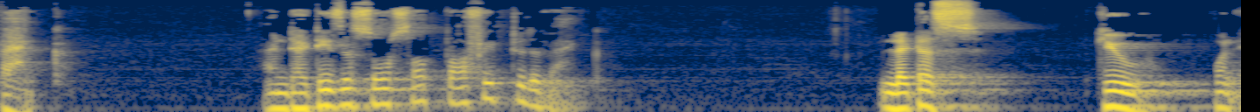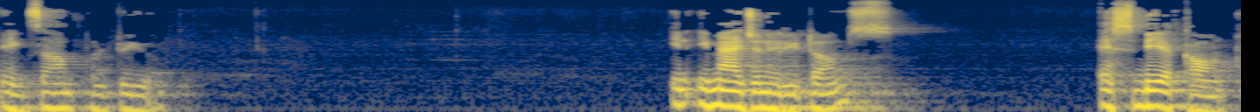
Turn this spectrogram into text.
bank and that is a source of profit to the bank. Let us give one example to you. In imaginary terms, SB account,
